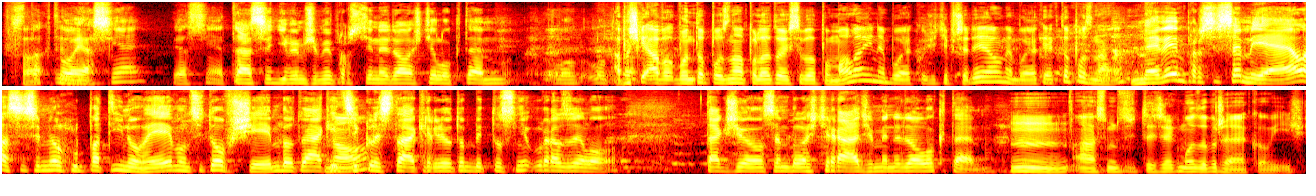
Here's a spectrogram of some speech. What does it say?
Fakt, no jasně, jasně. To já se divím, že mi prostě nedal ještě loktem. Lo, loktem. A počkej, a on to poznal podle toho, jestli byl pomalej, nebo jako, že tě předjel, nebo jak, jak to poznal? Nevím, prostě jsem jel, asi jsem měl chlupatý nohy, on si toho všim, byl to nějaký no. cyklista, který ho to bytostně urazilo. Takže jo, jsem byl ještě rád, že mi nedal loktem. Hmm, a já jsem si ty řekl moc dobře, jako víš.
